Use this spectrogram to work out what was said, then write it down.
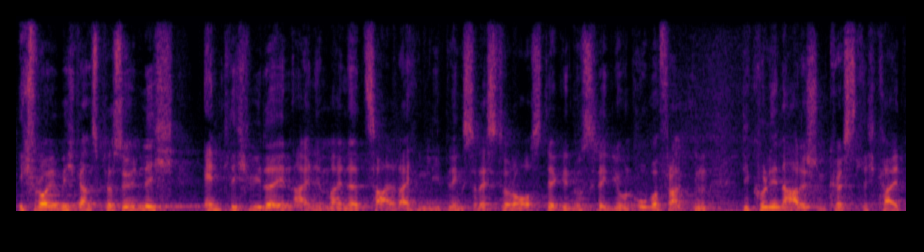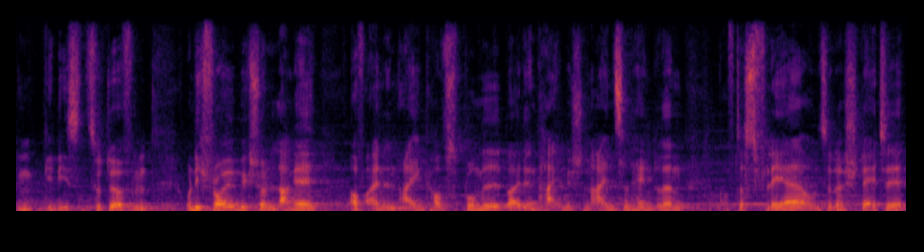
Ich freue mich ganz persönlich, endlich wieder in einem meiner zahlreichen Lieblingsrestaurants der Genussregion Oberfranken die kulinarischen Köstlichkeiten genießen zu dürfen. Und ich freue mich schon lange auf einen Einkaufsbummel bei den heimischen Einzelhändlern, auf das Flair unserer Städte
